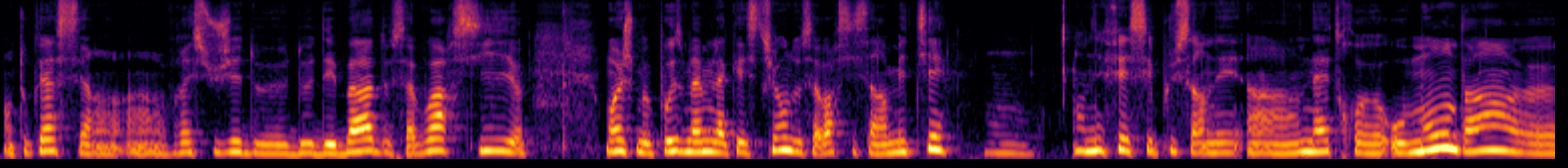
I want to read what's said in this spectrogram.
en tout cas, c'est un, vrai sujet de, débat, de savoir si. Euh, moi, je me pose même la question de savoir si c'est un métier. Hmm. En effet, c'est plus un, un, être au monde, hein,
